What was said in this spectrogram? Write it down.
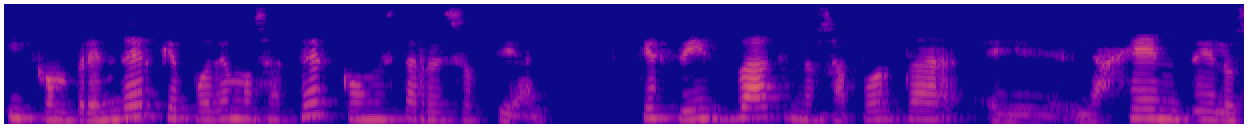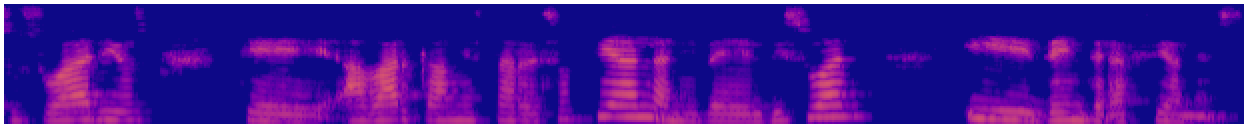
y comprender qué podemos hacer con esta red social. qué feedback nos aporta eh, la gente, los usuarios que abarcan esta red social a nivel visual y de interacciones.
